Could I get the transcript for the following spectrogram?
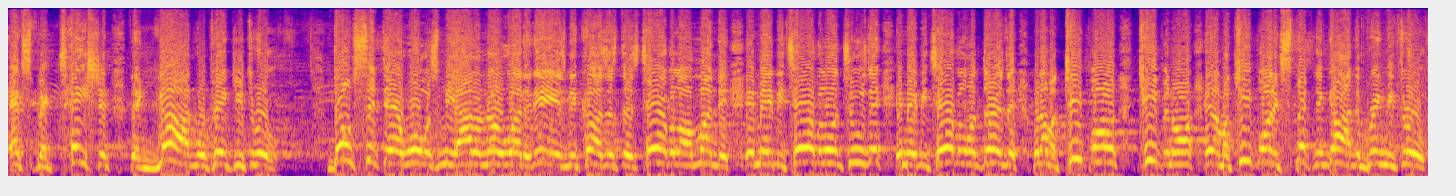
expectation that God will take you through. Don't sit there, woe is me, I don't know what it is because it's, it's terrible on Monday. It may be terrible on Tuesday. It may be terrible on Thursday. But I'm going to keep on keeping on and I'm going to keep on expecting God to bring me through.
